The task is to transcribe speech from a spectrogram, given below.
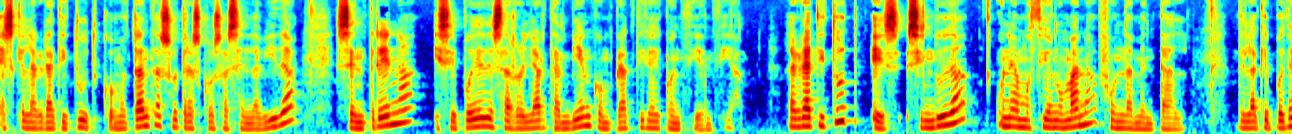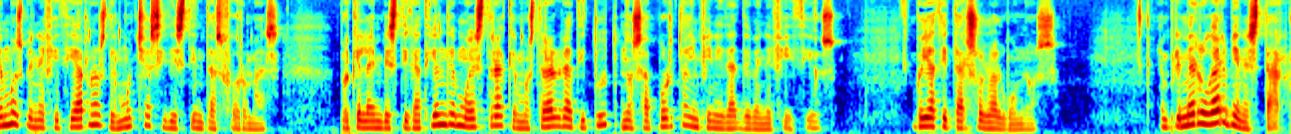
es que la gratitud, como tantas otras cosas en la vida, se entrena y se puede desarrollar también con práctica y conciencia. La gratitud es, sin duda, una emoción humana fundamental, de la que podemos beneficiarnos de muchas y distintas formas, porque la investigación demuestra que mostrar gratitud nos aporta infinidad de beneficios. Voy a citar solo algunos. En primer lugar, bienestar,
